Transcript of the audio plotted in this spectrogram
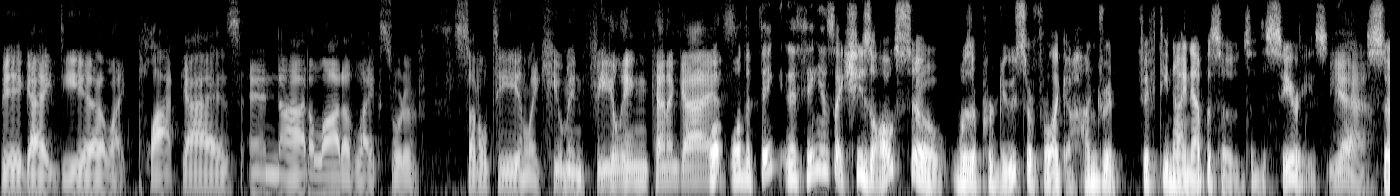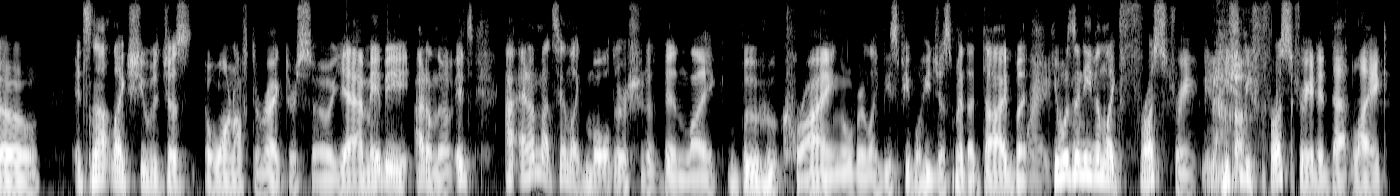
big idea, like plot guys, and not a lot of like sort of subtlety and like human feeling kind of guys. Well, well, the thing the thing is, like, she's also was a producer for like 159 episodes of the series. yeah, So it's not like she was just a one-off director. So yeah, maybe I don't know. It's I, and I'm not saying like Mulder should have been like boohoo crying over like these people he just met that died, but Right. he wasn't even like frustrated. He should be frustrated that like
